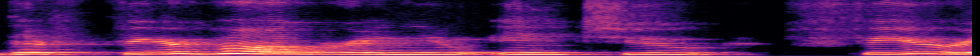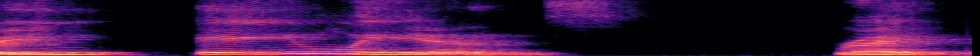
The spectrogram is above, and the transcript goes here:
They're fear mongering you into fearing aliens, right?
